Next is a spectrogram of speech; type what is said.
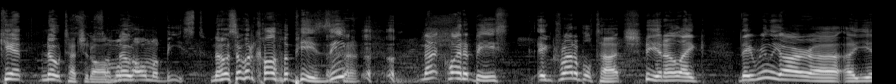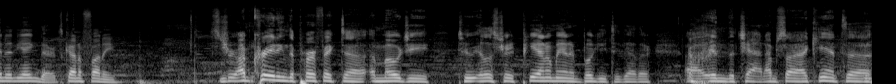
can't no touch at all. Someone no, call him a beast. no, someone call him a beast. Zeke, not quite a beast. Incredible touch. You know, like they really are uh, a yin and yang there. It's kind of funny. It's true. I'm creating the perfect uh, emoji to illustrate Piano Man and Boogie together uh, in the chat. I'm sorry, I can't. Uh,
